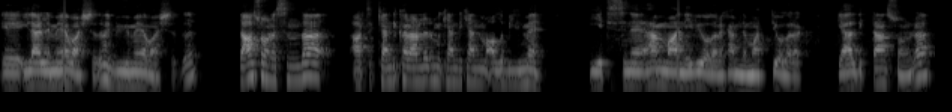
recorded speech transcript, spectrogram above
e, ilerlemeye başladı ve büyümeye başladı. Daha sonrasında artık kendi kararlarımı kendi kendime alabilme yetisine hem manevi olarak hem de maddi olarak geldikten sonra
